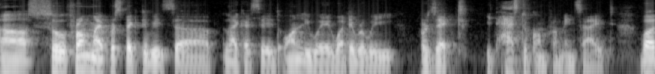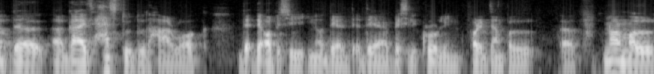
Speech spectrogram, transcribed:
Uh, so from my perspective is uh, like I said, the only way whatever we project, it has to come from inside. But the uh, guys has to do the hard work. They, they obviously, you know, they're they are basically crawling. For example, uh, normal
